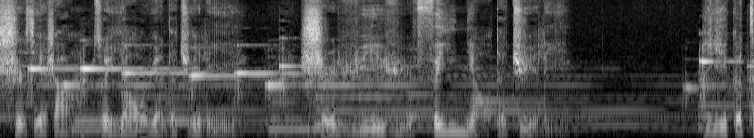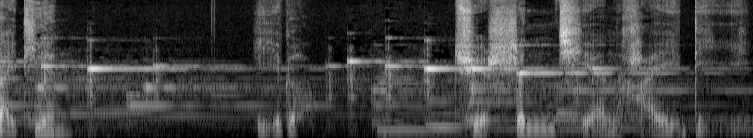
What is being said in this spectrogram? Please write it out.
世界上最遥远的距离，是鱼与飞鸟的距离。一个在天，一个却深潜海底。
